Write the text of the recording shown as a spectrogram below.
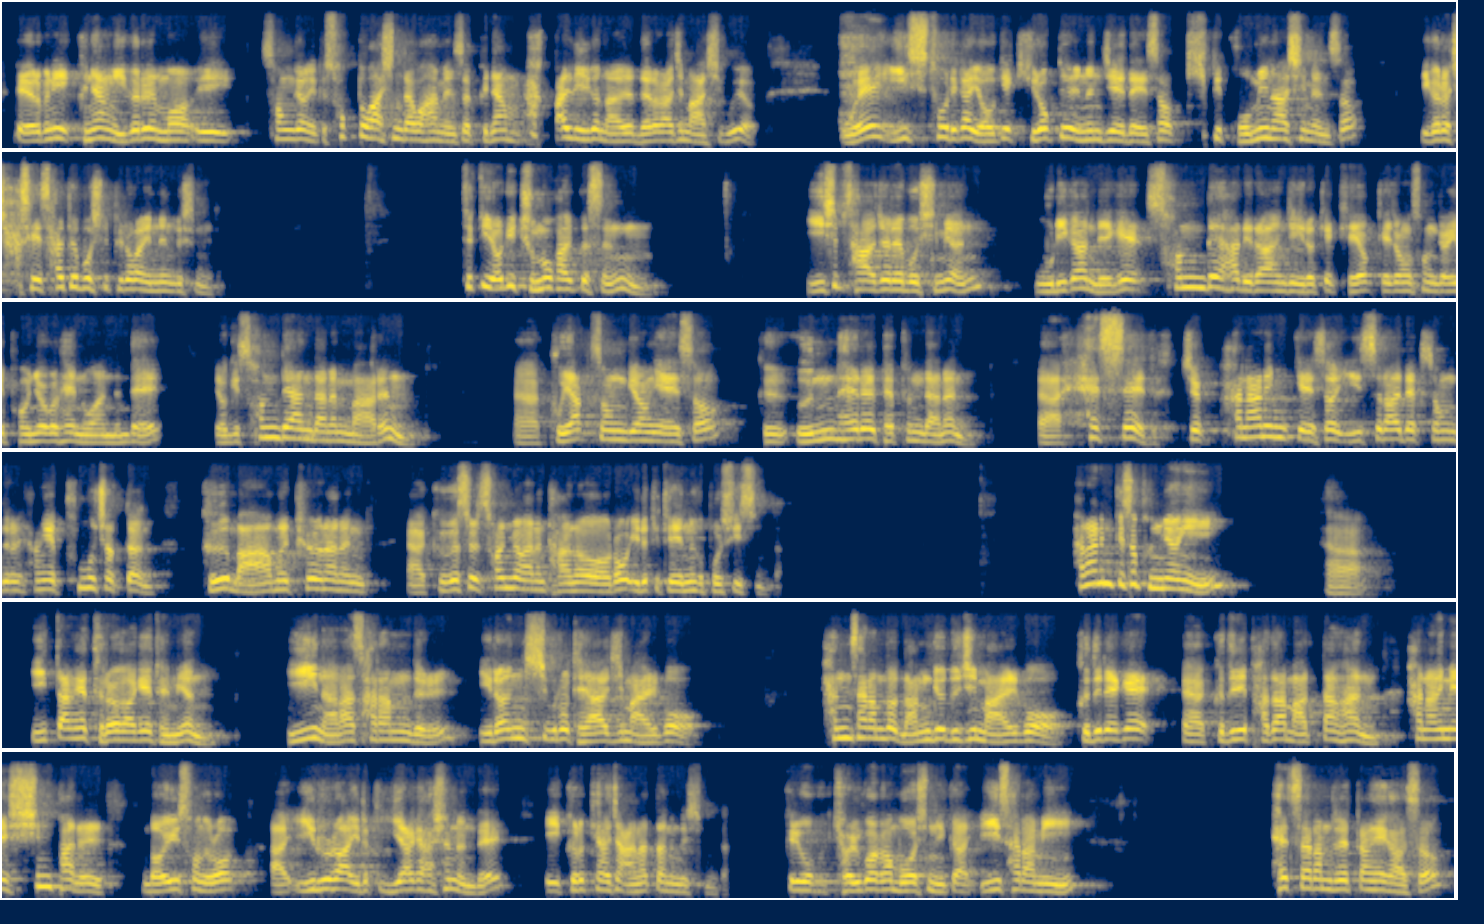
그러니까 여러분이 그냥 이거를 뭐 이 성경 이렇게 속도하신다고 하면서 그냥 막 빨리 읽어 내려가지 마시고요. 왜 이 스토리가 여기에 기록되어 있는지에 대해서 깊이 고민하시면서 이거를 자세히 살펴보실 필요가 있는 것입니다. 특히 여기 주목할 것은 24절에 보시면 우리가 내게 선대하리라 이제 이렇게 개혁 개정 성경이 번역을 해 놓았는데 여기 선대한다는 말은 아, 구약 성경에서 그 은혜를 베푼다는 헤셋 아, 즉 하나님께서 이스라엘 백성들을 향해 품으셨던 그 마음을 표현하는 아, 그것을 설명하는 단어로 이렇게 되어 있는 거볼수 있습니다. 하나님께서 분명히 이 땅에 들어가게 되면 이 나라 사람들 이런 식으로 대하지 말고 한 사람도 남겨두지 말고 그들에게 그들이 받아 마땅한 하나님의 심판을 너희 손으로 아, 이루라 이렇게 이야기하셨는데 이 그렇게 하지 않았다는 것입니다. 그리고 그 결과가 무엇입니까? 이 사람이 햇 사람들의 땅에 가서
